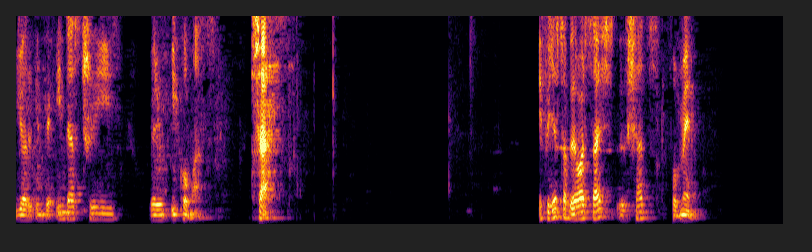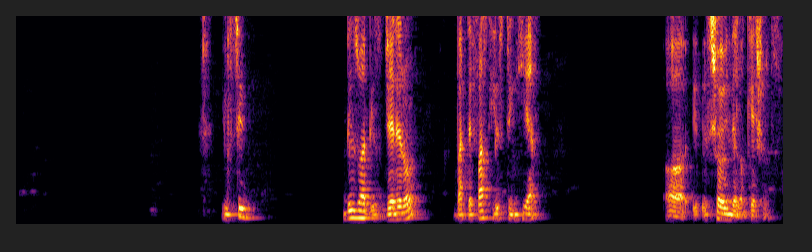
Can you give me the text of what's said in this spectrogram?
you're in the industry we're in e-commerce shirts. If you just type the word search, there's shirts for men. You'll see this one is general, but the first listing here uh, is showing the locations.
